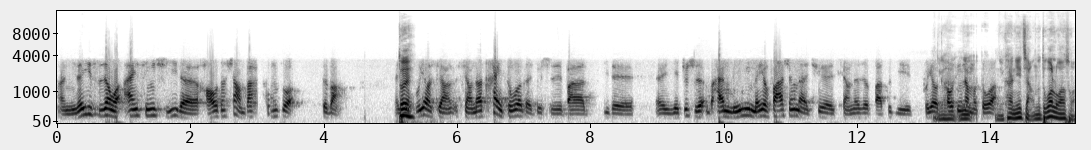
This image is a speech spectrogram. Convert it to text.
啊，你的意思让我安心实意的好好的上班工作，对吧？对，不要想想的太多的，就是把自己的呃，也就是还明明没有发生呢，却想着是把自己不要操心那么多。你看你讲的多啰嗦，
